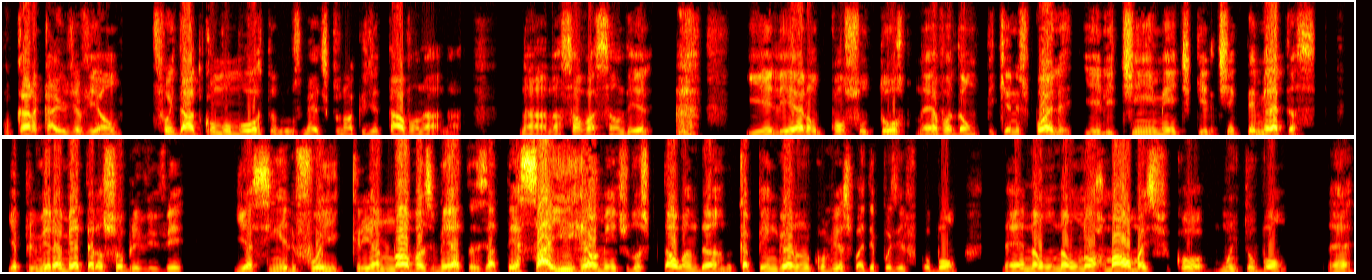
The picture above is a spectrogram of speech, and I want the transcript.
O cara caiu de avião, foi dado como morto, os médicos não acreditavam na, na, na, na salvação dele. E ele era um consultor, né? Vou dar um pequeno spoiler, e ele tinha em mente que ele tinha que ter metas. E a primeira meta era sobreviver e assim ele foi criando novas metas até sair realmente do hospital andando, capengando no começo, mas depois ele ficou bom, né? Não não normal, mas ficou muito bom, né?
